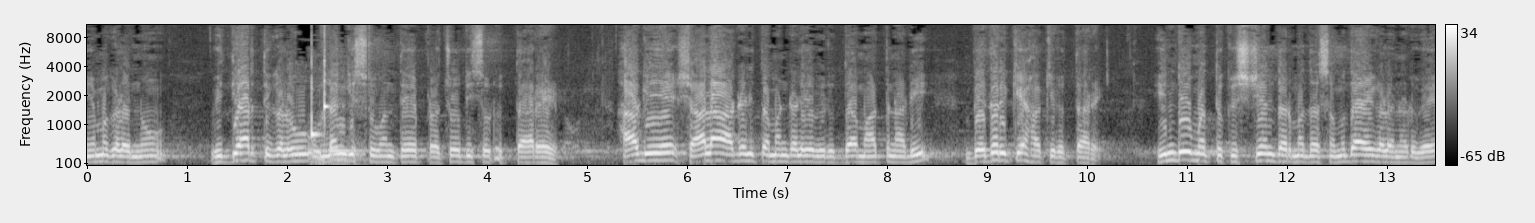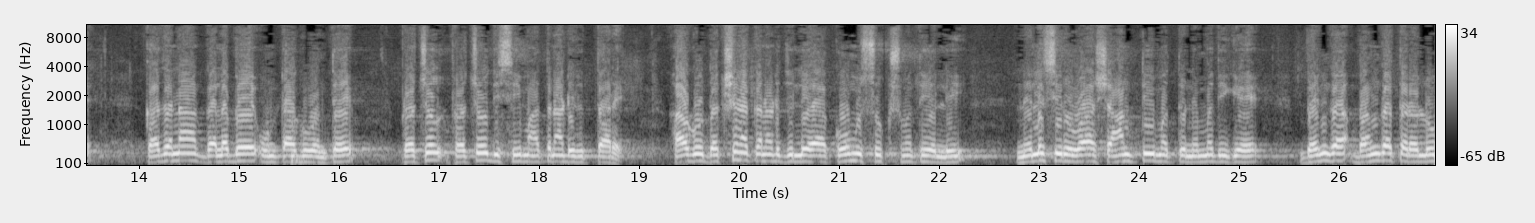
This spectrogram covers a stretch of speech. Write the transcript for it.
ನಿಯಮಗಳನ್ನು ವಿದ್ಯಾರ್ಥಿಗಳು ಉಲ್ಲಂಘಿಸುವಂತೆ ಪ್ರಚೋದಿಸಿರುತ್ತಾರೆ. ಹಾಗೆಯೇ ಶಾಲಾ ಆಡಳಿತ ಮಂಡಳಿಯ ವಿರುದ್ಧ ಮಾತನಾಡಿ ಬೆದರಿಕೆ ಹಾಕಿರುತ್ತಾರೆ. ಹಿಂದೂ ಮತ್ತು ಕ್ರಿಶ್ಚಿಯನ್ ಧರ್ಮದ ಸಮುದಾಯಗಳ ನಡುವೆ ಕದನ ಗಲಭೆ ಉಂಟಾಗುವಂತೆ ಪ್ರಚೋ, ಪ್ರಚೋದಿಸಿ ಮಾತನಾಡಿರುತ್ತಾರೆ. ಹಾಗೂ ದಕ್ಷಿಣ ಕನ್ನಡ ಜಿಲ್ಲೆಯ ಕೋಮು ಸೂಕ್ಷ್ಮತೆಯಲ್ಲಿ ನೆಲೆಸಿರುವ ಶಾಂತಿ ಮತ್ತು ನೆಮ್ಮದಿಗೆ ಬೆಂಗ, ಭಂಗ ತರಲು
